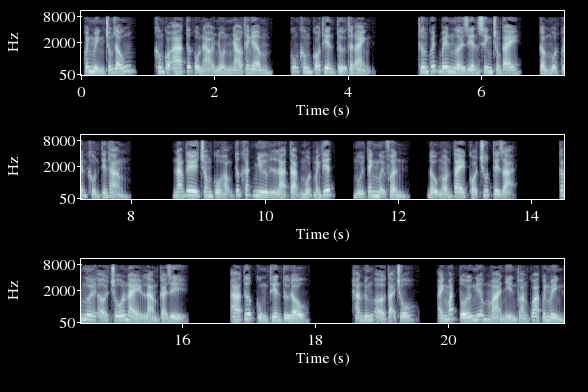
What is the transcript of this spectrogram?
Quanh mình trống rỗng, không có A tức ồn ào nhốn nháo thanh âm, cũng không có thiên tử thân ảnh. Thương quyết bên người diên sinh trong tay, cầm một quyển khổn tiên thẳng. Nam tê trong cổ họng tức khắc như là tạp một mảnh thiết, mùi tanh mười phần, đầu ngón tay có chút tê dại. Các ngươi ở chỗ này làm cái gì? A tước cùng thiên tử đâu? Hắn đứng ở tại chỗ, ánh mắt tối nghĩa mà nhìn thoáng qua quanh mình.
